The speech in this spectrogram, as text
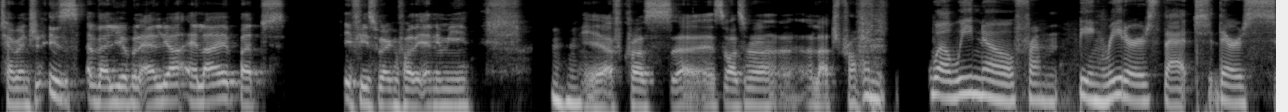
Taranchin is a valuable ally, ally but if he's working for the enemy, mm-hmm. yeah, of course, uh, it's also a, a large problem. And, well, we know from being readers that there's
